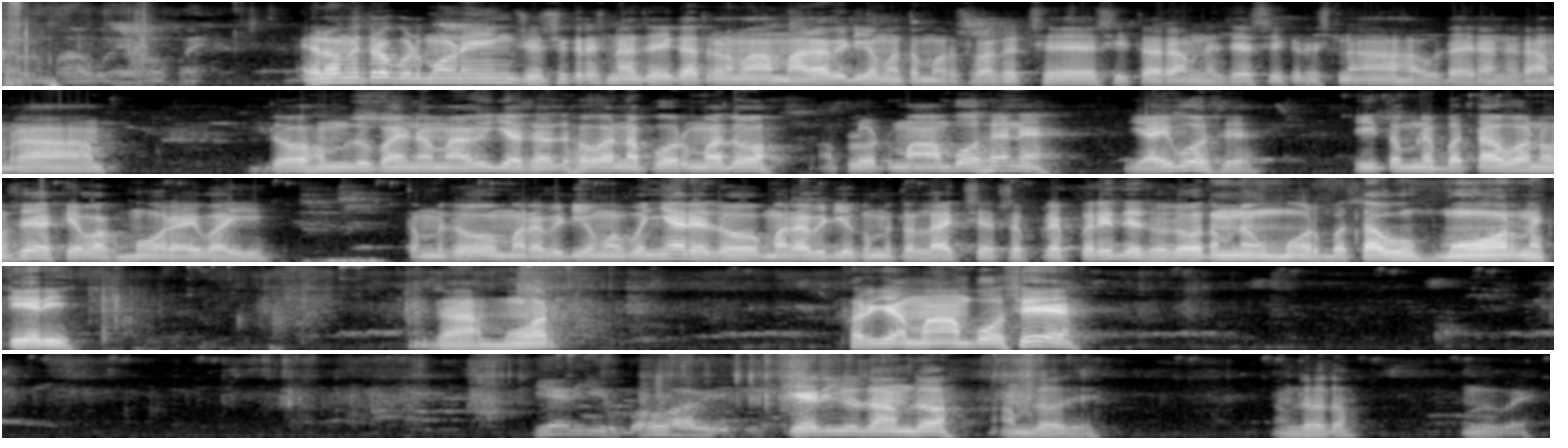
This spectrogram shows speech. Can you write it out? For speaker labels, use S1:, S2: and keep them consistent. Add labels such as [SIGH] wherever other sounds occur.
S1: Hello મિત્રો good morning જય શ્રી કૃષ્ણ. જય ગાત્રણમાં મારા વિડીયોમાં તમારું સ્વાગત છે. સીતારામને જય શ્રી કૃષ્ણ. હાવડાયરા ને રામ રામ. જો હમદુભાઈ નામ આવી ગયા છે આજે સવારના પોરમાં. જો આ પ્લોટમાં આંબો છે ને, એ આવ્યો છે. એ તમને બતાવવાનો છે કેવા મોર આવ્યા એ તમે જો મારા વિડીયોમાં બન્યા રહેજો. મારા વીડિયો ગમે તો લાઈક શેર સબસ્ક્રાઈબ કરી દેજો. જો તમને હું મોર બતાવું, મોર ને કેરી. જા, મોર. ફરિયામાં આંબો છે.
S2: કેરી બહુ આવી છે.
S1: કેરીઓ તો આમ જો આમ જો છે. આમ જો તો ભાઈ.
